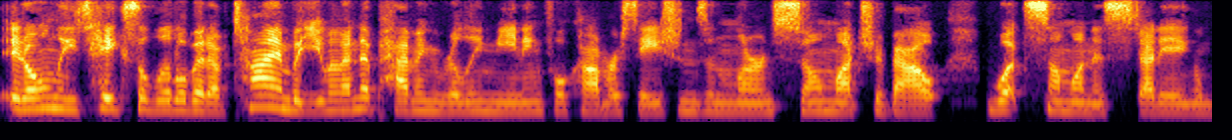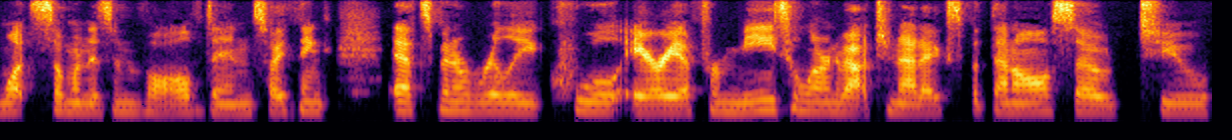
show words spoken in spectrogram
it only takes a little bit of time but you end up having really meaningful conversations and learn so much about what someone is studying and what someone is involved in. So i think that's been a really cool area for me to learn about genetics but then also to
